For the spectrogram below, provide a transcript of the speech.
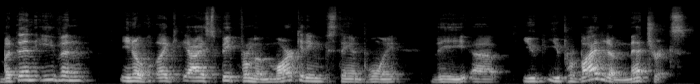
but then even you know, like I speak from a marketing standpoint, the uh, you you provided a metrics.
